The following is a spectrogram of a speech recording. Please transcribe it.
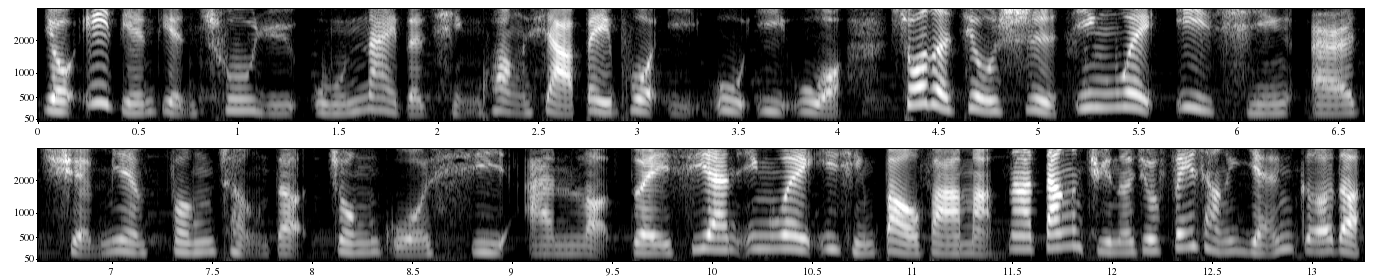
有一点点出于无奈的。情况下被迫以物易物，说的就是因为疫情而全面封城的中国西安了。对，西安因为疫情爆发嘛，那当局呢就非常严格的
